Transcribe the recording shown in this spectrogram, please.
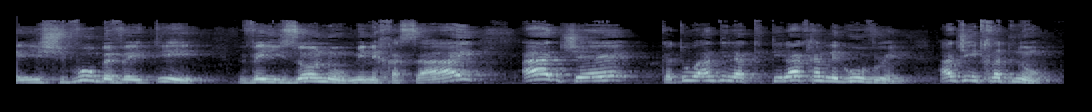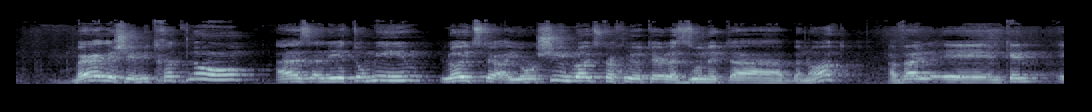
ישבו בביתי וייזונו מנכסיי עד שכתוב עד תילקחן לגוברין, עד שיתחתנו. ברגע שהם יתחתנו, אז היתומים, לא יצטר... היורשים לא יצטרכו יותר לזון את הבנות, אבל אה, הם כן, אה,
